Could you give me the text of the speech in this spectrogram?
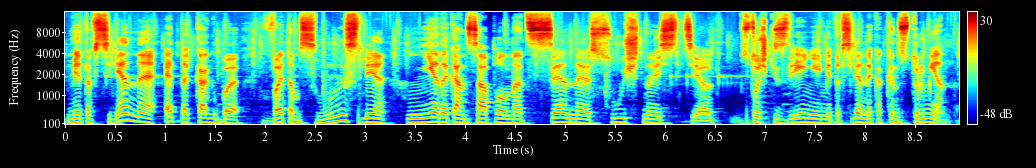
метавселенная это как бы в этом смысле не до конца полноценная сущность э, с точки зрения метавселенной как инструмента.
